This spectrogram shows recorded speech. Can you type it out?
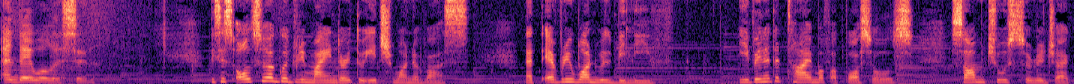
and they will listen. This is also a good reminder to each one of us that everyone will believe. Even at the time of apostles, some choose to reject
